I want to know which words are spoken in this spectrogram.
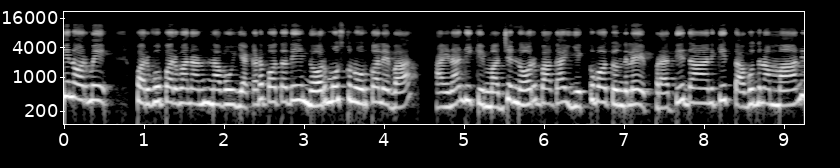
చీ నోర్మి పరువు పరువు అని అంటున్నావు. ఎక్కడ పోతుంది? నోరు మూసుకుని ఊరుకోలేవా? అయినా నీకు ఈ మధ్య నోరు బాగా ఎక్కువవుతుందిలే. ప్రతిదానికి తగుదునమ్మా అని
